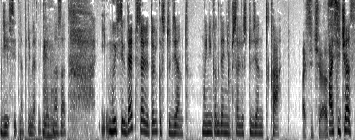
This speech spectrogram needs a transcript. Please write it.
10, например, лет угу. назад. Мы всегда писали только студент. Мы никогда не писали студентка. А сейчас? А сейчас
